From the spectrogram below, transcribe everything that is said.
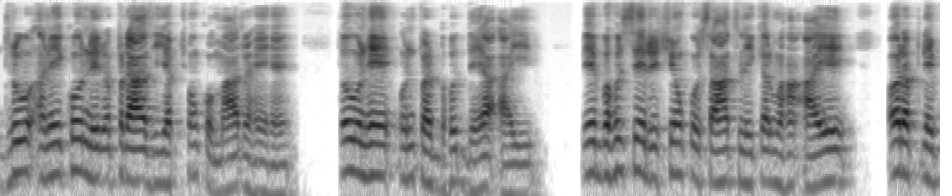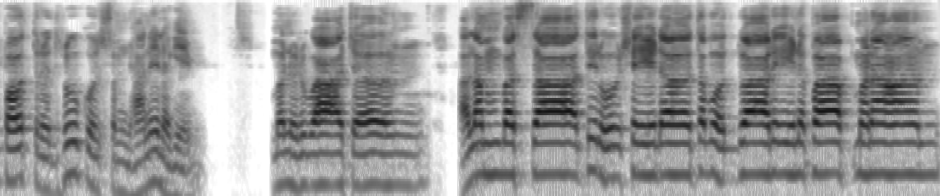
ध्रुव अनेकों निरपराध यक्षों को मार रहे हैं तो उन्हें उन पर बहुत दया आई। वे बहुत से ऋषियों को साथ लेकर वहाँ आए और अपने पौत्र ध्रुव को समझाने लगे। मनुर्वाच अलम वस्सातिरोषेण तमोद्वारेण पापमनाम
